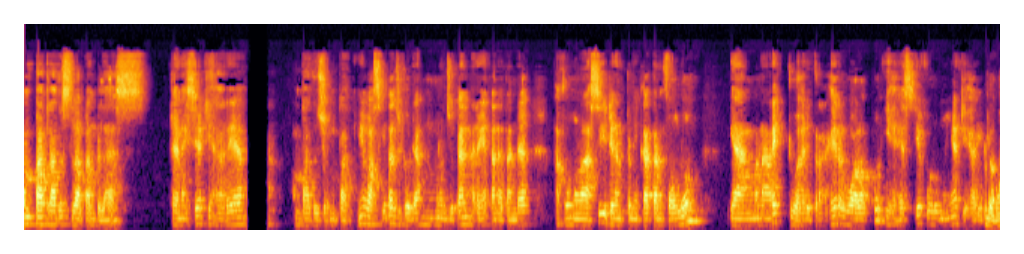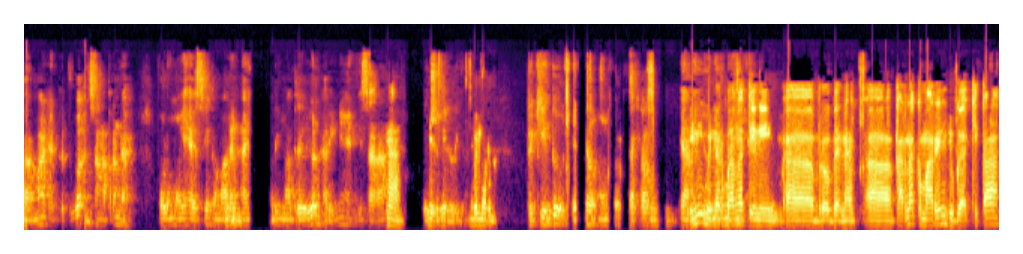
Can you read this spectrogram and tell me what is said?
418 dan nextnya di area 474. Ini waskita juga sudah menunjukkan adanya tanda-tanda akumulasi dengan peningkatan volume yang menarik dua hari terakhir walaupun IHSG volumenya di hari pertama dan kedua sangat rendah. Volume IHSG kemarin hmm. hanya 5 triliun, hari ini hanya kisaran nah, 7 triliun. Benar begitu untuk sektor yang ini benar banget ini uh, Bro Bernard. Uh, karena kemarin juga kita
